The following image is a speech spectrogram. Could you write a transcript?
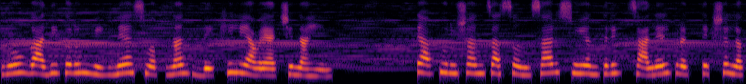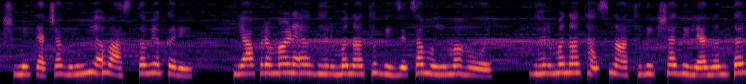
रोग आदी करून विघ्ने स्वप्नात देखील यावयाची नाही. त्या पुरुषांचा संसार सुयंत्रित चालेल प्रत्यक्ष लक्ष्मी त्याच्या गृही वास्तव्य करील. याप्रमाणे धर्मनाथ विजेचा महिमा होय. धर्मनाथास नाथदीक्षा दिल्यानंतर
